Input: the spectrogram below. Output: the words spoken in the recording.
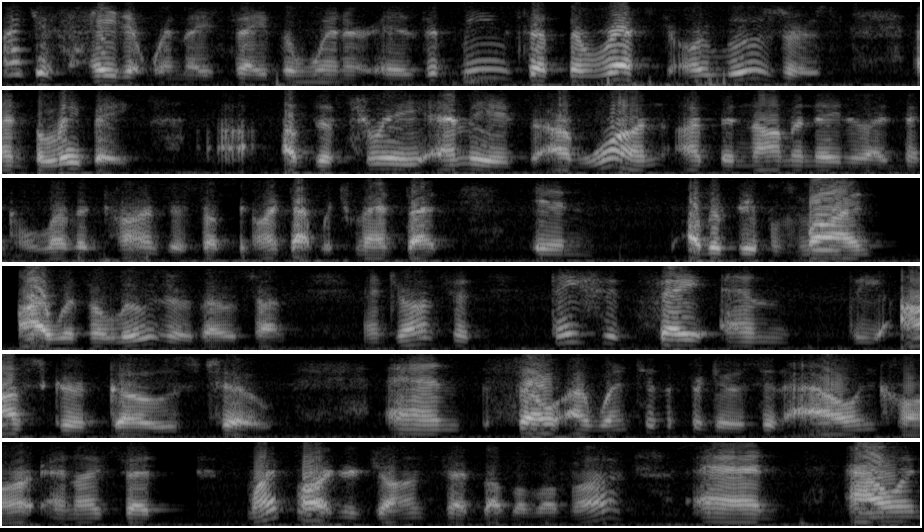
I just hate it when they say the winner is. It means that the rest are losers." And believe me, uh, of the three Emmys I've won, I've been nominated, I think, eleven times or something like that, which meant that in other people's minds, I was a loser those times. And John said they should say, "And the Oscar goes to." And so I went to the producer, Allan Carr, and I said, "My partner John said blah blah blah blah," and Allan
